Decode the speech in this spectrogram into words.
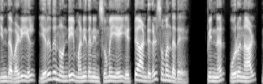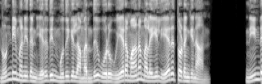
இந்த வழியில் எருது நொண்டி மனிதனின் சுமையை எட்டு ஆண்டுகள் சுமந்தது. பின்னர் ஒரு நாள் நொண்டி மனிதன் எருதின் முதுகில் அமர்ந்து ஒரு உயரமான மலையில் ஏறத் தொடங்கினான். நீண்ட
